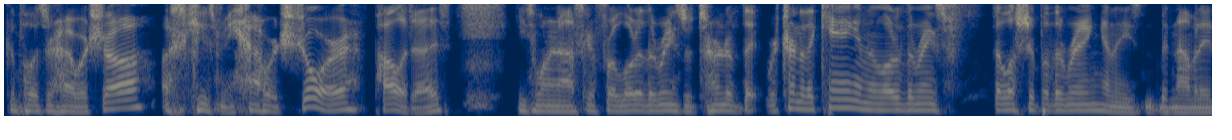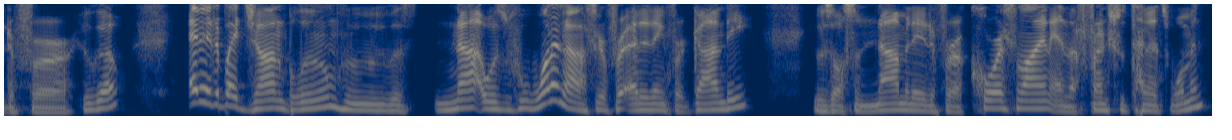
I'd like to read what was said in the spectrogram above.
Composer Howard Shaw, excuse me, Howard Shore. Apologize. He's won an Oscar for Lord of the Rings: Return of the Return of the King, and then Lord of the Rings: Fellowship of the Ring, and he's been nominated for Hugo. Edited by John Bloom, who was not was who won an Oscar for editing for Gandhi. He was also nominated for a chorus line and the French Lieutenant's Woman.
